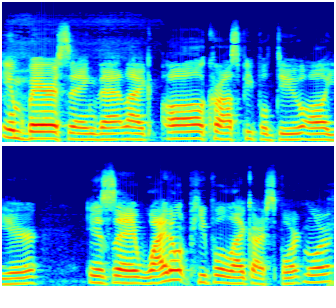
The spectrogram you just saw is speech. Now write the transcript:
embarrassing that like all cross people do all year is say why don't people like our sport more?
